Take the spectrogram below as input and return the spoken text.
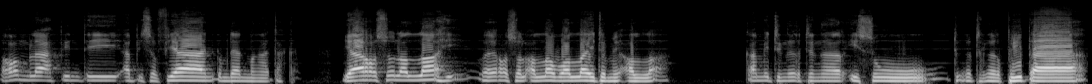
Romlah binti Abi Sufyan kemudian mengatakan, Ya Rasulullah, wahai Rasulullah, wallahi demi Allah, kami dengar-dengar isu, dengar-dengar berita,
